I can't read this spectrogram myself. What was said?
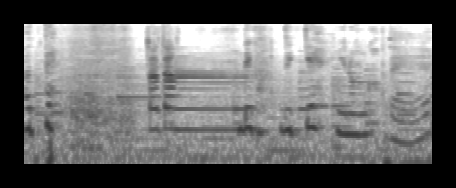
어때? 짜잔. 내가 넣게 이런 거. 네.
